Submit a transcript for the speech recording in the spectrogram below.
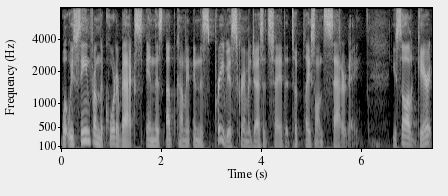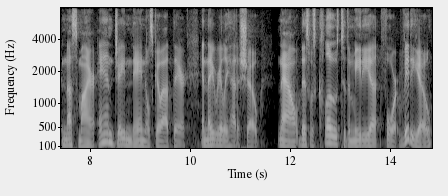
What we've seen from the quarterbacks in this upcoming, in this previous scrimmage, I should say, that took place on Saturday, you saw Garrett Nussmeier and Jayden Daniels go out there, and they really had a show. Now, this was closed to the media for video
